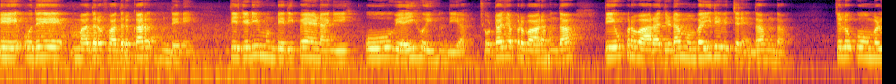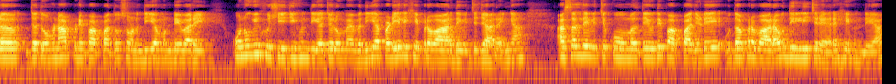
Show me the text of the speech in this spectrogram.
ਤੇ ਉਹਦੇ ਮਦਰ ਫਾਦਰ ਘਰ ਹੁੰਦੇ ਨੇ। ਤੇ ਜਿਹੜੀ ਮੁੰਡੇ ਦੀ ਭੈਣ ਆਗੀ ਉਹ ਵਿਆਹੀ ਹੋਈ ਹੁੰਦੀ ਆ। ਛੋਟਾ ਜਿਹਾ ਪਰਿਵਾਰ ਹੁੰਦਾ। ਤੇ ਉਹ ਪਰਿਵਾਰ ਆ ਜਿਹੜਾ ਮੁੰਬਈ ਦੇ ਵਿੱਚ ਰਹਿੰਦਾ ਹੁੰਦਾ। ਚਲੋ ਕੋਮਲ ਜਦੋਂ ਹਨਾ ਆਪਣੇ ਪਾਪਾ ਤੋਂ ਸੁਣਦੀ ਆ ਮੁੰਡੇ ਬਾਰੇ, ਉਹਨੂੰ ਵੀ ਖੁਸ਼ੀ ਜੀ ਹੁੰਦੀ ਆ, ਚਲੋ ਮੈਂ ਵਧੀਆ ਪੜ੍ਹੇ ਲਿਖੇ ਪਰਿਵਾਰ ਦੇ ਵਿੱਚ ਜਾ ਰਹੀ ਆ ਅਸਲ ਦੇ ਵਿੱਚ ਕੋਮਲ ਤੇ ਉਹਦੇ ਪਾਪਾ ਜਿਹੜੇ ਉਹਦਾ ਪਰਿਵਾਰ ਆ, ਉਹ ਦਿੱਲੀ 'ਚ ਰਹਿ ਰਹੇ ਹੁੰਦੇ ਆ।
